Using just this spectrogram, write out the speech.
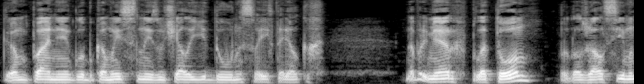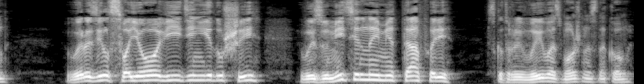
Компания глубокомысленно изучала еду на своих тарелках. Например, Платон, — продолжал Симон, — выразил свое видение души в изумительной метафоре, с которой вы, возможно, знакомы.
